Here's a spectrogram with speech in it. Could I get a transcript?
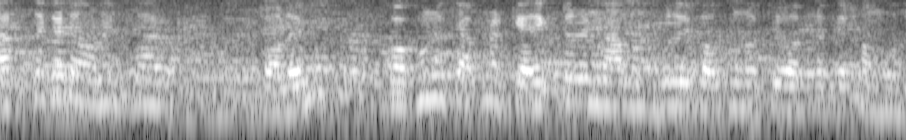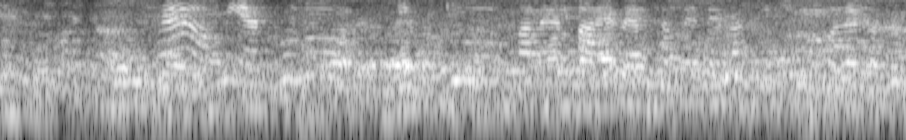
রাস্তাঘাটে অনেকবার চলেন কখনো কি আপনার ক্যারেক্টারের নাম ধরে কখনো কেউ আপনাকে সম্বোধন করেছে? হ্যাঁ আমি এখনও একটু মানে পায়ে ব্যথা পেলে বা কিছু হলে যখন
